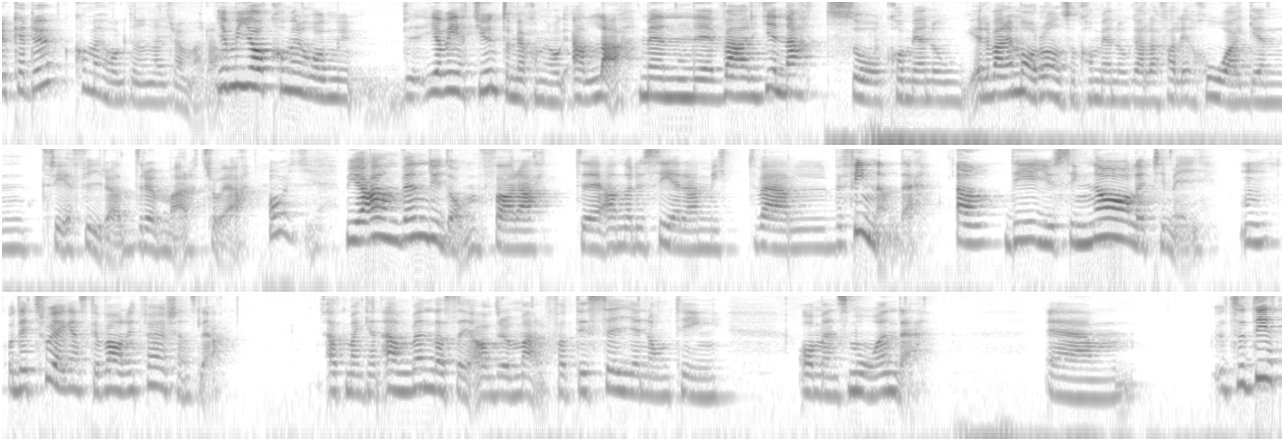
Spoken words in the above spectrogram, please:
Brukar du komma ihåg dina drömmar då? Ja men jag kommer ihåg, jag vet ju inte om jag kommer ihåg alla. Men eh, varje natt så kommer jag nog, eller varje morgon så kommer jag nog i alla fall ihåg en tre, fyra drömmar tror jag. Oj! Men jag använder ju dem för att eh, analysera mitt välbefinnande. Ja. Det är ju signaler till mig. Mm. Och det tror jag är ganska vanligt för högkänsliga. Att man kan använda sig av drömmar för att det säger någonting om ens mående. Ehm, så det,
